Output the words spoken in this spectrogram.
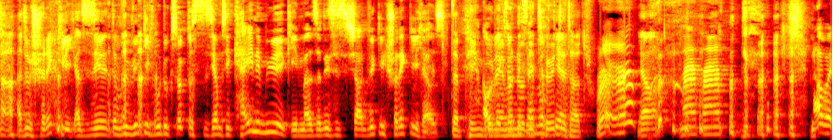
Ja. Also schrecklich. Also sie, da wirklich, wo du gesagt hast, sie haben sich keine Mühe gegeben. Also das ist, schaut wirklich schrecklich aus. Der Pingu, der immer nur getötet der, hat. Ja. Na, aber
